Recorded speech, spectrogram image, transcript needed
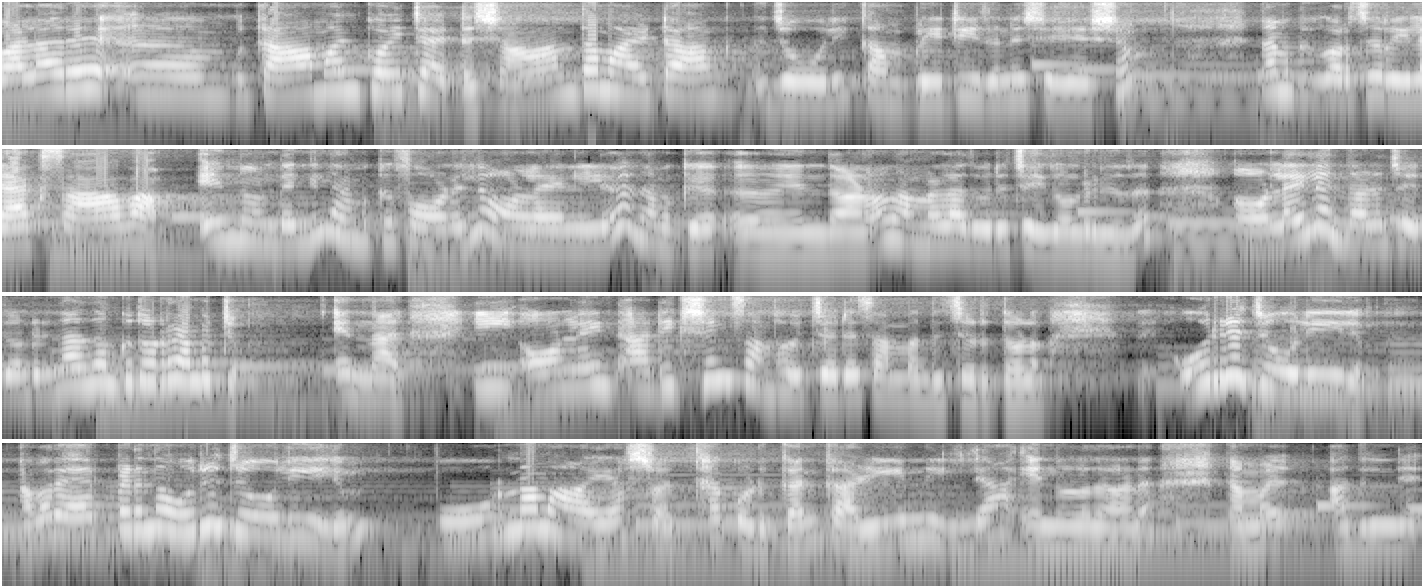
വളരെ കാം ആൻഡ് ശാന്തമായിട്ട് ആ ജോലി കംപ്ലീറ്റ് ചെയ്തതിന് ശേഷം നമുക്ക് കുറച്ച് റിലാക്സ് ആവാം എന്നുണ്ടെങ്കിൽ നമുക്ക് ഫോണിൽ ഓൺലൈനിൽ നമുക്ക് എന്താണോ നമ്മൾ അതുവരെ ചെയ്തുകൊണ്ടിരുന്നത്. ഓൺലൈനിൽ എന്താണോ ചെയ്തുകൊണ്ടിരുന്നത് അത് നമുക്ക് തുടരാൻ പറ്റും. എന്നാൽ ഈ ഓൺലൈൻ അഡിക്ഷൻ സംഭവിച്ചവരെ സംബന്ധിച്ചിടത്തോളം ഒരു ജോലിയിലും അവർ ഏർപ്പെടുന്ന ഒരു ജോലിയിലും പൂർണമായ ശ്രദ്ധ കൊടുക്കാൻ കഴിയുന്നില്ല എന്നുള്ളതാണ് നമ്മൾ അതിന്റെ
